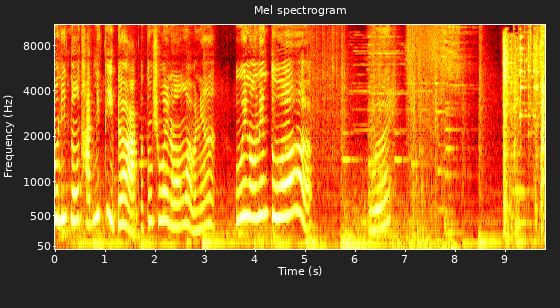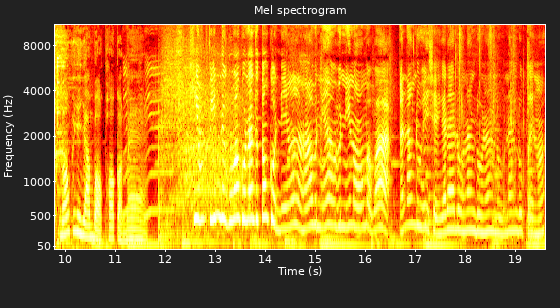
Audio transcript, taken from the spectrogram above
วันนี้น้องทัดไม่ติดอะ เราต้องช่วยน้องว่ะวันเนี้ยอุ้ยน้องเล่นตัวเว้ย น้องพยายามบอกพอก่อนแม่ คิมฟินนึกว่ากูน่าจะต้องกดเองแล้วล่ะฮะวันเนี้ยวันนี้น้องแบบว่าอะนั่งดูเฉยๆก็ได้ลูกนั่งดูนั่งดูนั่งดูเป็นเนาะ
